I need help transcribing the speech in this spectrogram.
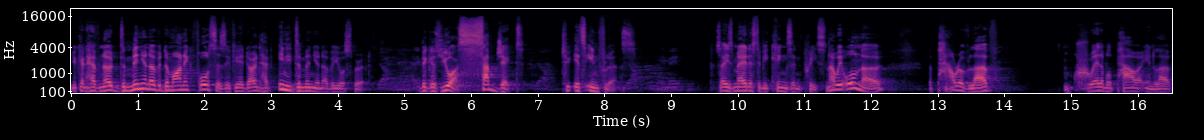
you can have no dominion over demonic forces if you don't have any dominion over your spirit. Because you are subject to its influence. So he's made us to be kings and priests. Now, we all know the power of love, incredible power in love,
